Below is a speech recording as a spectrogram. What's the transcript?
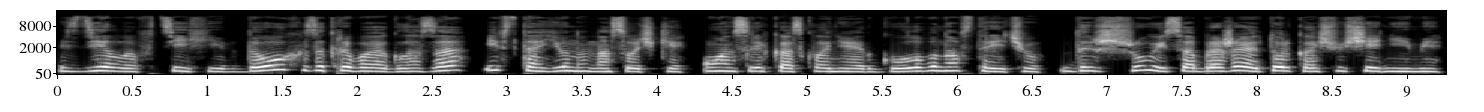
Сделав тихий вдох, закрываю глаза и встаю на носочки. Он слегка склоняет голову навстречу. Дышу и соображаю только ощущениями.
